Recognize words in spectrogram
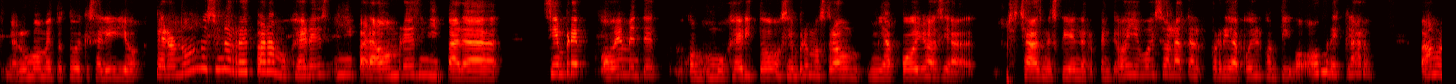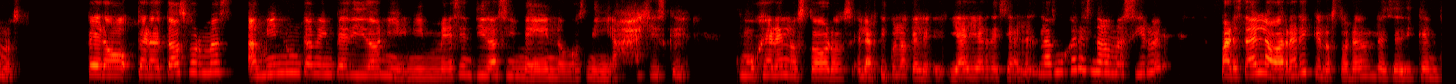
en algún momento tuve que salir yo, pero no, no es una red para mujeres, ni para hombres, ni para... Siempre, obviamente, como mujer y todo, siempre he mostrado mi apoyo hacia chavas me escriben de repente, oye, voy sola a tal corrida, ¿puedo ir contigo? Hombre, claro, vámonos. Pero, pero de todas formas, a mí nunca me ha impedido ni, ni me he sentido así menos, ni, ay, es que mujer en los toros. El artículo que leí ayer decía, las mujeres nada más sirven para estar en la barrera y que los toreros les dediquen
